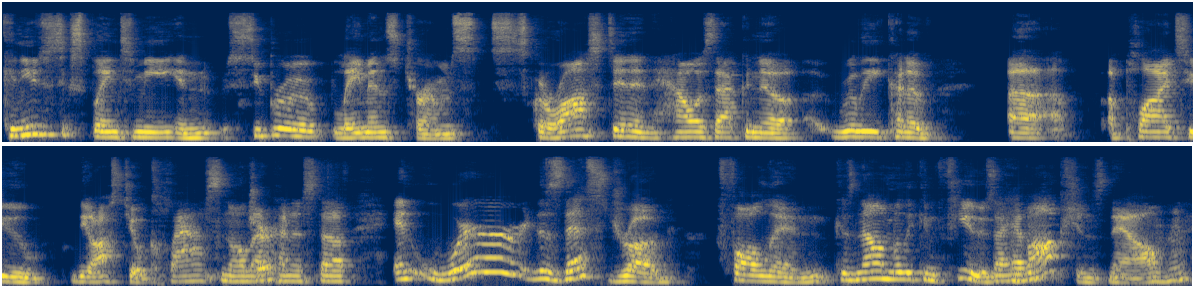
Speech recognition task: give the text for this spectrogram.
Can you just explain to me in super layman's terms sclerostin and how is that going to really kind of uh, apply to the osteoclast and all that Sure. kind of stuff? And where does this drug fall in? Because now I'm really confused. I have Mhm. options now. Mhm.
